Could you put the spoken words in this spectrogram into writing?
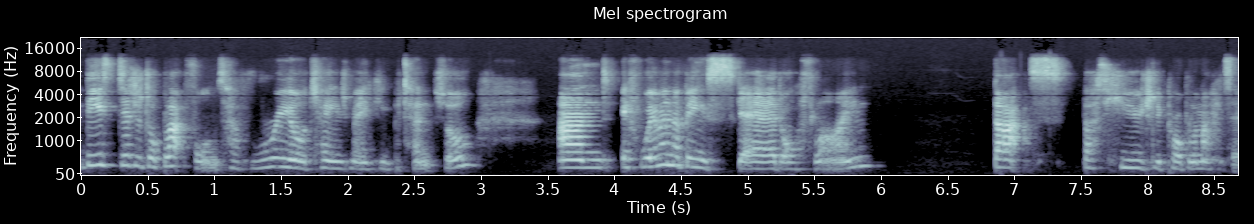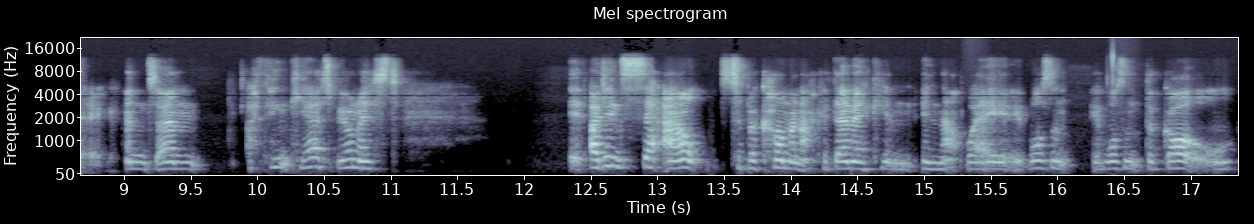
these digital platforms have real change making potential. And if women are being scared offline that's that's hugely problematic. And um, i think yeah to be honest it, i didn't set out to become an academic in in that way. It wasn't it wasn't the goal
